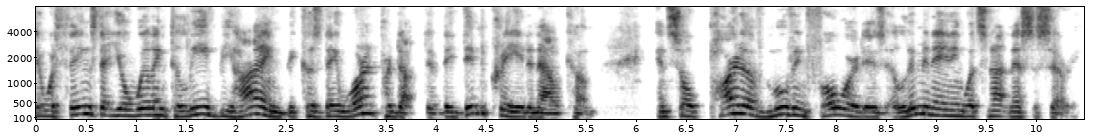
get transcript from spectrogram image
there were things that you're willing to leave behind because they weren't productive. They didn't create an outcome. And so part of moving forward is eliminating what's not necessary.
